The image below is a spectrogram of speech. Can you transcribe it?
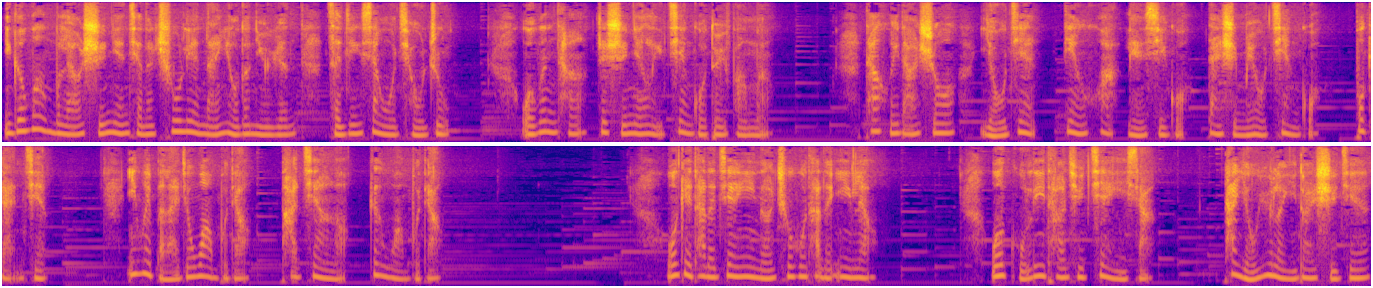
一个忘不了十年前的初恋男友的女人曾经向我求助，我问她这十年里见过对方吗？她回答说邮件、电话联系过，但是没有见过，不敢见，因为本来就忘不掉，怕见了更忘不掉。我给她的建议呢，出乎她的意料，我鼓励她去见一下。他犹豫了一段时间，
